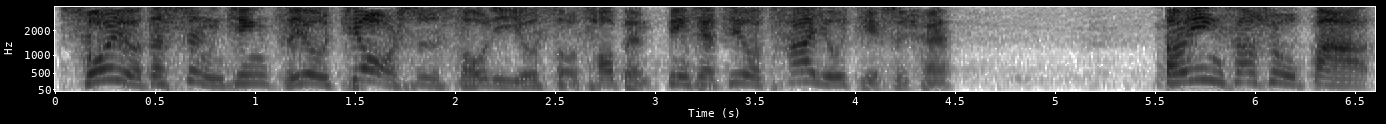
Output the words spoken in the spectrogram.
所有的圣经只有教士手里有手抄本，并且只有他有解释权。当印刷术把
